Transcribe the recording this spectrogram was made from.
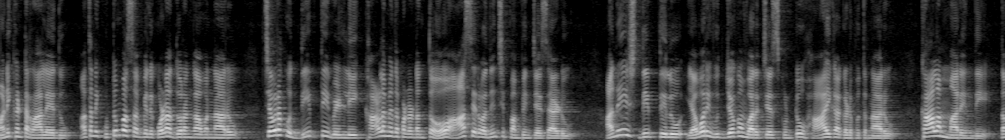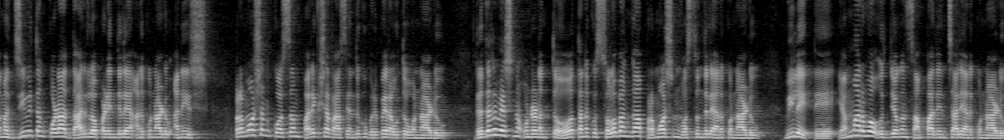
మణికంఠ రాలేదు. అతని కుటుంబ సభ్యులు కూడా దూరంగా ఉన్నారు. చివరకు దీప్తి వెళ్ళి కాళ్ళ మీద పడడంతో ఆశీర్వదించి పంపించేశాడు. అనీష్ దీప్తిలు ఎవరి ఉద్యోగం వారు చేసుకుంటూ హాయిగా గడుపుతున్నారు. కాలం మారింది. తమ జీవితం కూడా దారిలో పడిందిలే అనుకున్నాడు అనీష్. ప్రమోషన్ కోసం పరీక్ష రాసేందుకు ప్రిపేర్ అవుతూ ఉన్నాడు. రిజర్వేషన్ ఉండడంతో తనకు సులభంగా ప్రమోషన్ వస్తుందిలే అనుకున్నాడు. వీలైతే ఎంఆర్ఓ ఉద్యోగం సంపాదించాలి అనుకున్నాడు.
